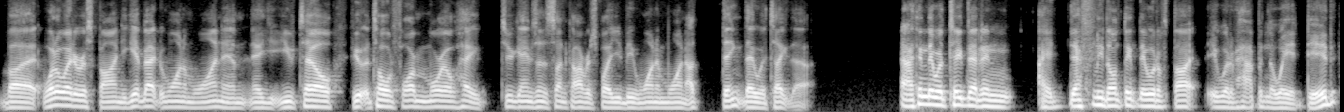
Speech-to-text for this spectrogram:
But what a way to respond! You get back to one and one, and you, tell if you told Florida Memorial, "Hey, two games in the Sun Conference play, you'd be one and one." I think they would take that. I think they would take that in I definitely don't think they would have thought it would have happened the way it did.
